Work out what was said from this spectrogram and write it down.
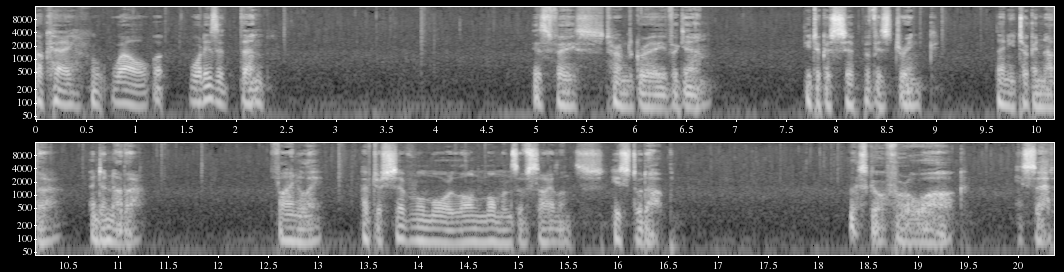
Okay, well, what is it then? His face turned grave again. He took a sip of his drink, then he took another and another. Finally, after several more long moments of silence, he stood up. Let's go for a walk, he said.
